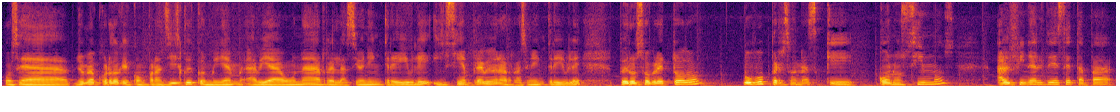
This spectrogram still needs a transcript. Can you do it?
O sea, yo me acuerdo que con Francisco y con Miriam había una relación increíble y siempre había una relación increíble, pero sobre todo hubo personas que conocimos al final de esta etapa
